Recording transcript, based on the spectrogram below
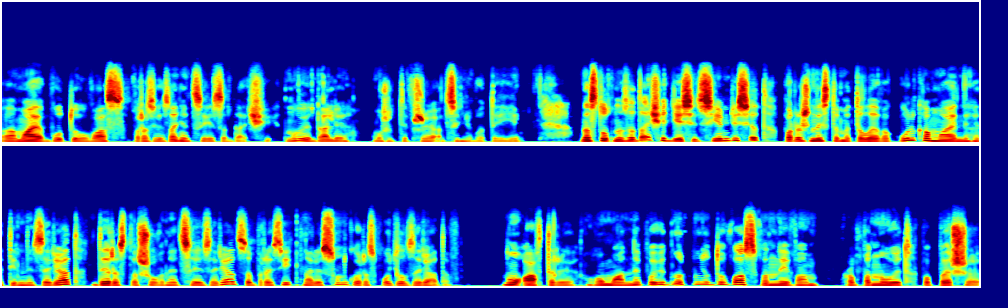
е, має бути у вас в розв'язанні цієї задачі. Ну і далі можете вже оцінювати її. Наступна задача 1070. Порожниста металева кулька має негативний заряд, де розташований цей заряд, зобразіть на рисунку розподіл зарядів. Ну, автори гуманні по відношенню до вас, вони вам пропонують, по-перше,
